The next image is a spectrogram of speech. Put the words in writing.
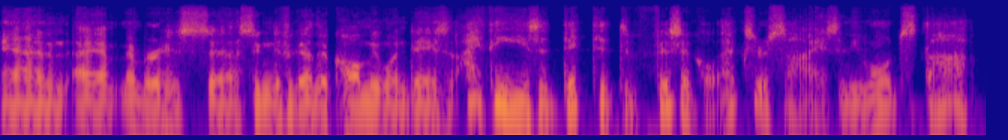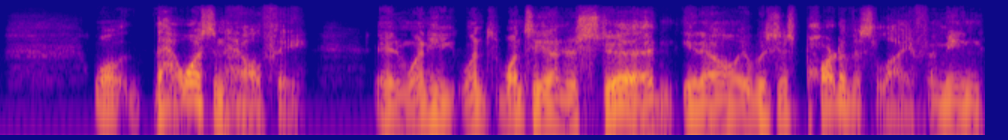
And I remember his uh, significant other called me one day and said, I think he's addicted to physical exercise and he won't stop. Well, that wasn't healthy. And when he once once he understood, you know, it was just part of his life. I mean,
